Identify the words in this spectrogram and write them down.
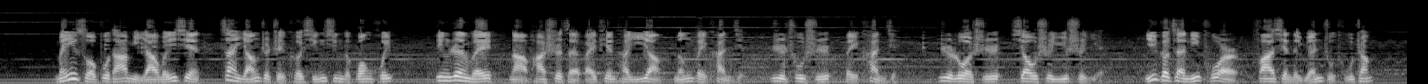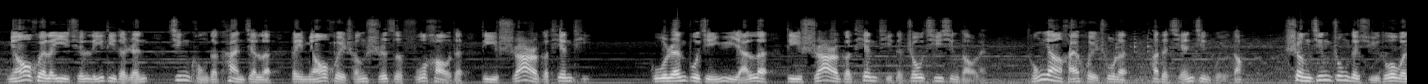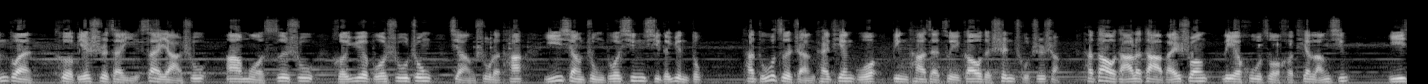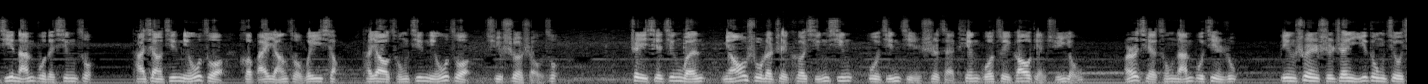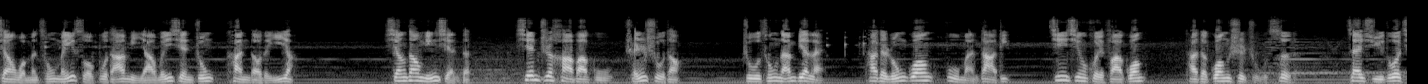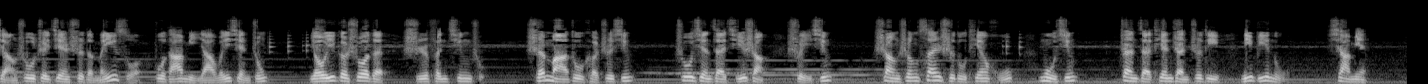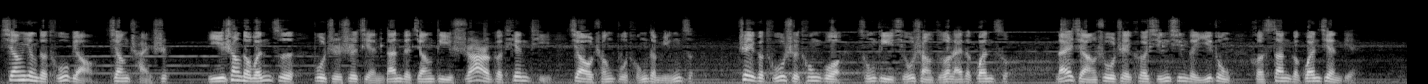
美索不达米亚文献赞扬着这颗行星的光辉，并认为哪怕是在白天，它一样能被看见。日出时被看见，日落时消失于视野。一个在尼普尔发现的圆柱图章，描绘了一群离地的人惊恐地看见了被描绘成十字符号的第十二个天体。古人不仅预言了第十二个天体的周期性到来，同样还绘出了它的前进轨道。圣经中的许多文段，特别是在以赛亚书、阿莫斯书和约伯书中，讲述了他一向众多星系的运动。他独自展开天国，并踏在最高的深处之上。他到达了大白双、猎户座和天狼星，以及南部的星座。他向金牛座和白羊座微笑。他要从金牛座去射手座。这些经文描述了这颗行星不仅仅是在天国最高点巡游，而且从南部进入，并顺时针移动，就像我们从美索不达米亚文献中看到的一样。相当明显的，先知哈巴古陈述道：“主从南边来，他的荣光布满大地，金星会发光，他的光是主赐的。”在许多讲述这件事的美索不达米亚文献中，有一个说的十分清楚：神马杜克之星。出现在其上，水星上升三十度，天湖木星站在天战之地尼比努下面，相应的图表将阐释。以上的文字不只是简单的将第十二个天体叫成不同的名字，这个图是通过从地球上得来的观测来讲述这颗行星的移动和三个关键点。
